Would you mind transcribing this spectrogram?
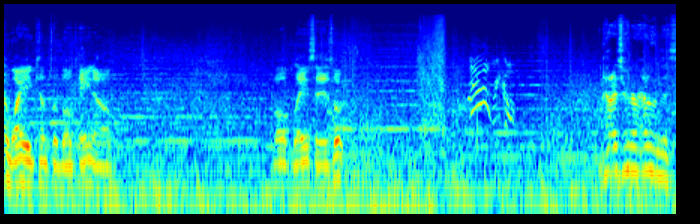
Know why you'd come to a volcano. Of all places. Oh, how do I turn around on this?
